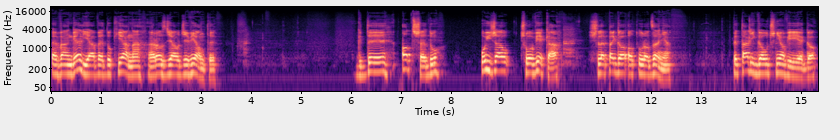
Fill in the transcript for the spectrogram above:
Ewangelia według Jana, rozdział 9. Gdy odszedł, ujrzał człowieka ślepego od urodzenia. Pytali go uczniowie jego,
